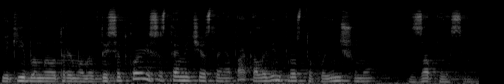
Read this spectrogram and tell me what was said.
який би ми отримали в десятковій системі числення, так? але він просто по-іншому записаний.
